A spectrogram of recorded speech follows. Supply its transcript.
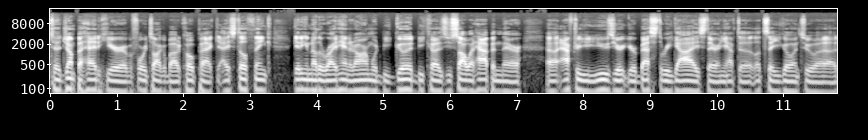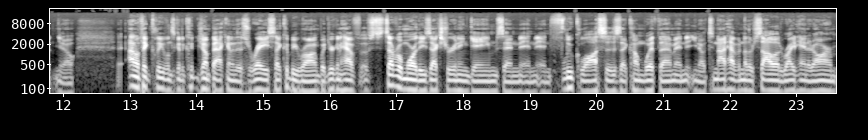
to jump ahead here before we talk about Kopech, I still think getting another right-handed arm would be good because you saw what happened there uh, after you use your your best three guys there, and you have to let's say you go into a you know I don't think Cleveland's going to jump back into this race. I could be wrong, but you're going to have uh, several more of these extra inning games and, and, and fluke losses that come with them. And, you know, to not have another solid right handed arm,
